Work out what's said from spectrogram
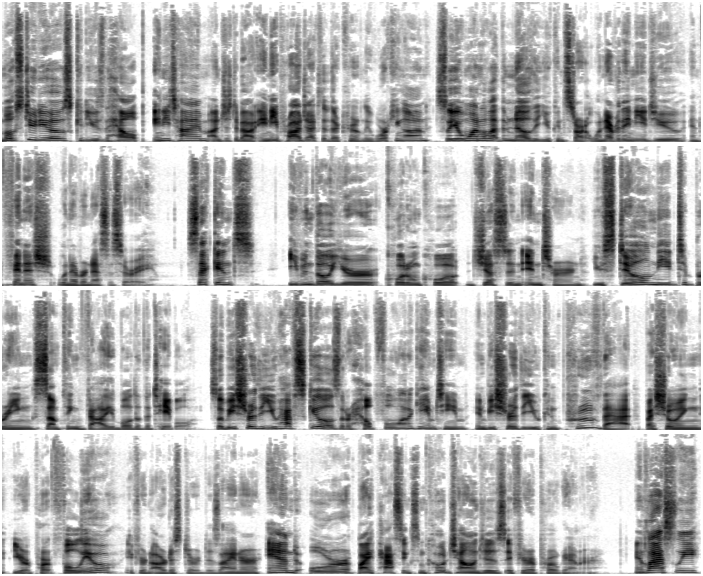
Most studios could use the help anytime on just about any project that they're currently working on, so you'll want to let them know that you can start whenever they need you and finish whenever necessary. Second, even though you're quote unquote just an intern, you still need to bring something valuable to the table. So be sure that you have skills that are helpful on a game team and be sure that you can prove that by showing your portfolio if you're an artist or a designer and or by passing some code challenges if you're a programmer. And lastly,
